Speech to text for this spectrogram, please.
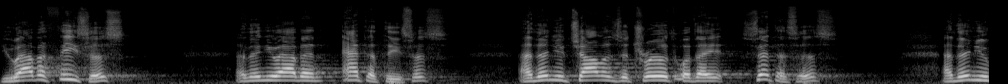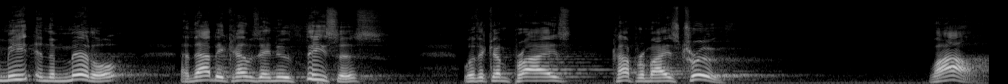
You have a thesis, and then you have an antithesis, and then you challenge the truth with a synthesis, and then you meet in the middle, and that becomes a new thesis with a comprised compromise truth. Wow.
